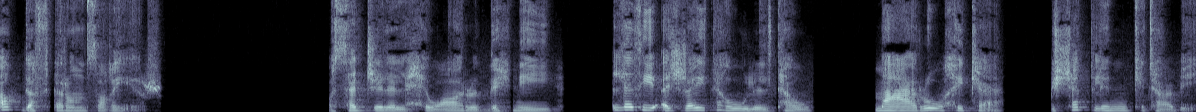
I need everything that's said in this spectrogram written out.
أو دفتر صغير. وسجل الحوار الذهني الذي أجريته للتو مع روحك بشكل كتابي.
